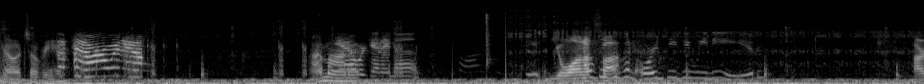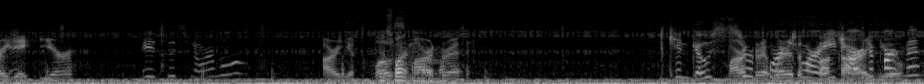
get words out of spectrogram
No, it's over The here. power went out. I'm on Yeah, it. we're getting it. You wanna How big of an orgy do we need? Are you here? Is this normal? Are you close, what, normal? Margaret? Can ghosts Margaret, report to our HR are you? department?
